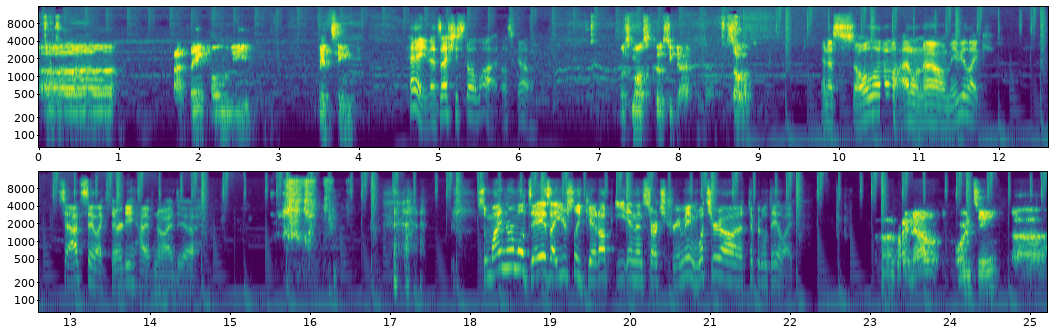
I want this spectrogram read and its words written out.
Uh, I think only 15. Hey, that's actually still a lot. Let's go. What's most kills you got in that solo? In a solo? I don't know. Maybe like... say- I'd say like 30. I have no idea. so my normal day is I usually get up, eat, and then start streaming. What's your uh, typical day like? Uh, right now, in quarantine, uh,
